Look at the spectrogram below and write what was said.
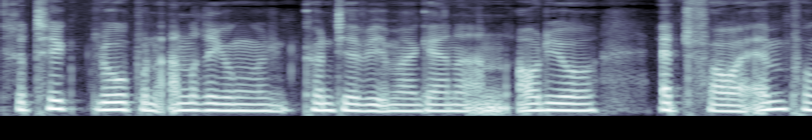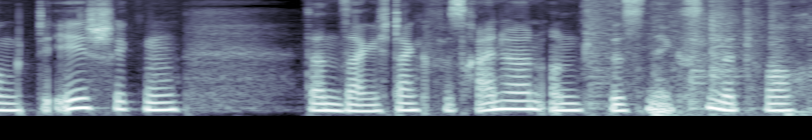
Kritik, Lob und Anregungen könnt ihr wie immer gerne an audio.vrm.de schicken. Dann sage ich danke fürs Reinhören und bis nächsten Mittwoch.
